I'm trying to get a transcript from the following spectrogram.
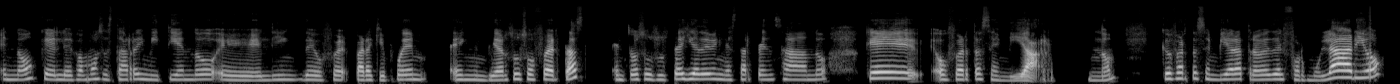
¿no? Que les vamos a estar remitiendo eh, el link de para que pueden enviar sus ofertas. Entonces ustedes ya deben estar pensando qué ofertas enviar, ¿no? ¿Qué ofertas enviar a través del formulario?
